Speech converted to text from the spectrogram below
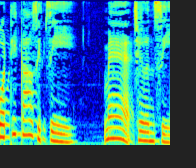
บทที่ 94 แม่เชิญสี เ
